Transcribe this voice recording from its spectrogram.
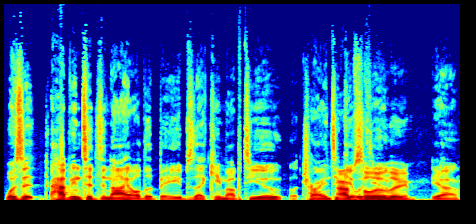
Was it having to deny all the babes that came up to you, trying to get with Absolutely. you? Yeah.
